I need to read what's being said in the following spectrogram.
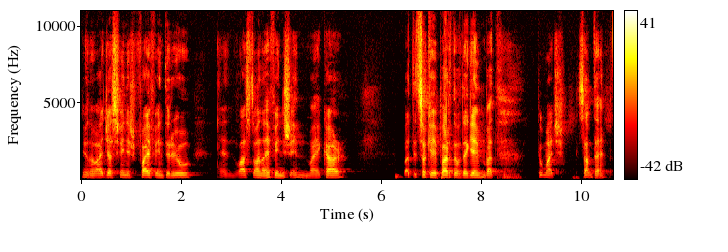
you know, I just finished five interview, and last one I finished in my car. But it's okay, part of the game, but too much sometimes.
